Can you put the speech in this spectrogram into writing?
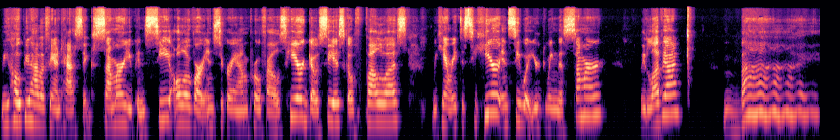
We hope you have a fantastic summer. You can see all of our Instagram profiles here. Go see us, go follow us. We can't wait to see here and see what you're doing this summer. We love ya. Bye.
